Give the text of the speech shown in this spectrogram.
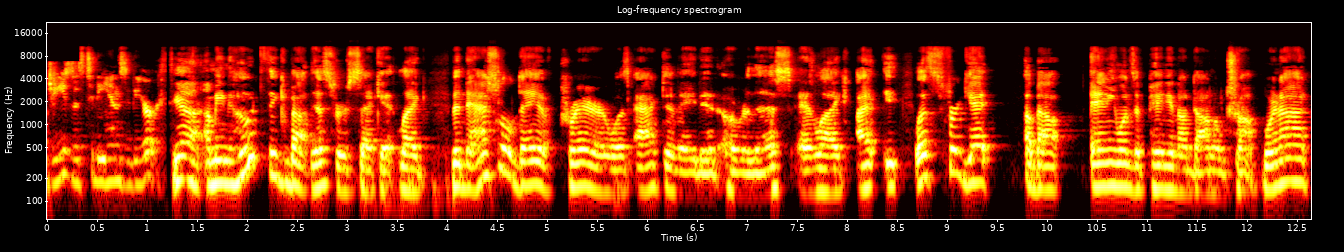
Jesus to the ends of the earth. Yeah, I mean, who would think about this for a second? Like the National Day of Prayer was activated over this, and like I it, let's forget about anyone's opinion on Donald Trump. We're not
